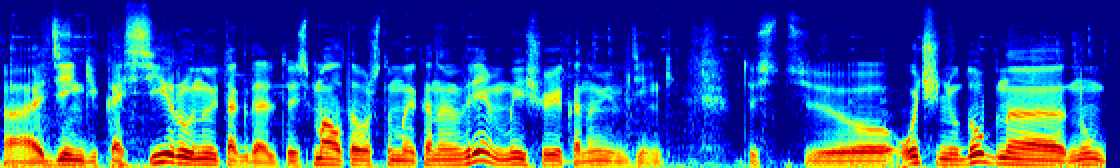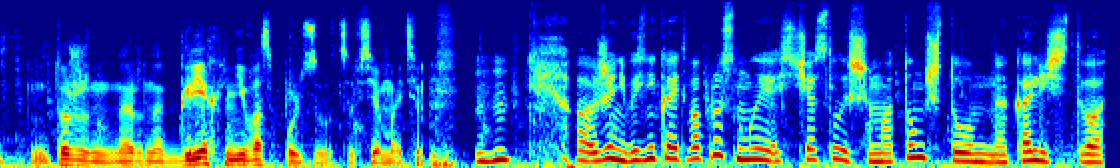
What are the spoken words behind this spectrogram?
а, деньги кассиру, ну и так далее. То есть мало того, что мы экономим время, мы еще и экономим деньги. То есть э, очень удобно, ну, тоже, наверное, грех не воспользоваться всем этим. Угу. Женя, возникает вопрос, мы сейчас слышим о том, что количество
